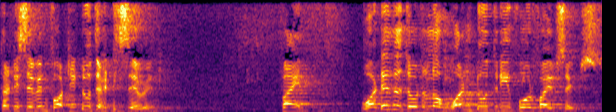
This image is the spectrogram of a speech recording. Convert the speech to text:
37, 42, 37. Fine. What is the total of 1, 2, 3, 4, 5, 6?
